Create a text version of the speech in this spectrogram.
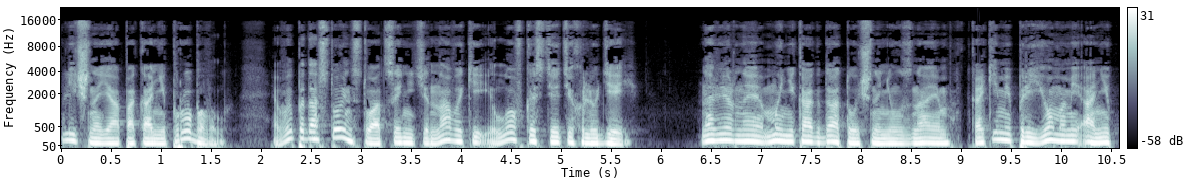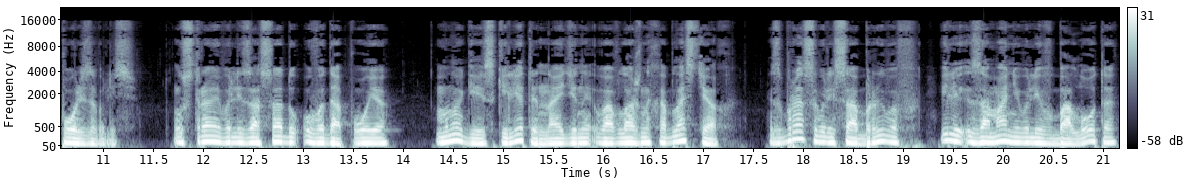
лично я пока не пробовал, вы по достоинству оцените навыки и ловкость этих людей. Наверное, мы никогда точно не узнаем, какими приемами они пользовались устраивали засаду у водопоя. Многие скелеты найдены во влажных областях, сбрасывали с обрывов или заманивали в болото.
